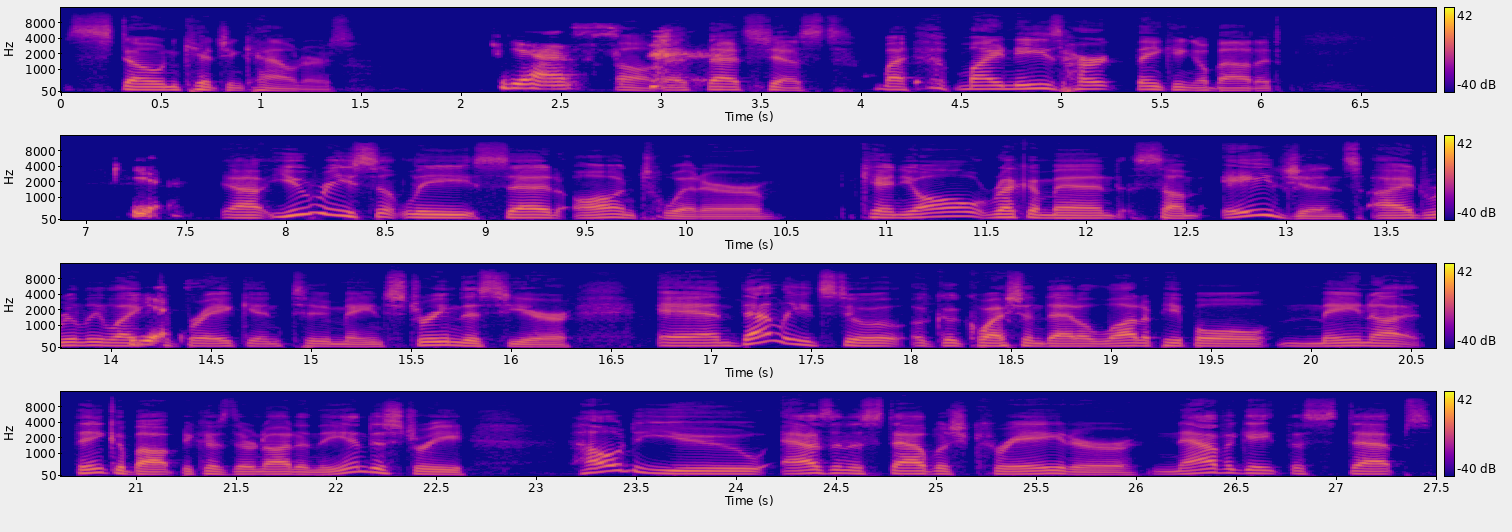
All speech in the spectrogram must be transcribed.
stone kitchen counters. Yes. Oh, that, that's just my my knees hurt thinking about it. Yeah. Yeah, you recently said on Twitter, can y'all recommend some agents I'd really like to break into mainstream this year? And that leads to a, a good question that a lot of people may not think about because they're not in the industry. how do you, as an established creator, navigate the steps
